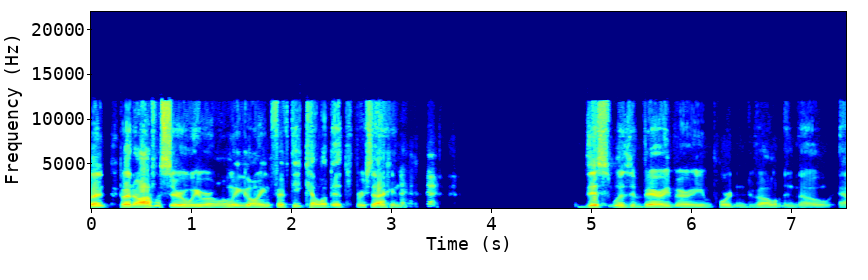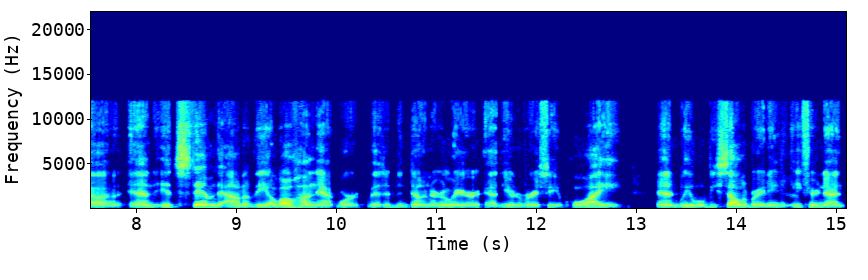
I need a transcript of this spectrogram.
But, but officer, we were only going 50 kilobits per second. this was a very, very important development, though, uh, and it stemmed out of the Aloha network that had been done earlier at the University of Hawaii. And we will be celebrating Ethernet.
